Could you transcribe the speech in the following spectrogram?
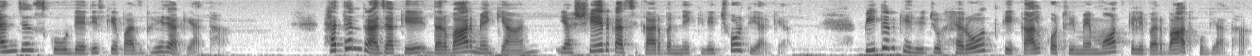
एंजल्स को डेनियल के पास भेजा गया था। हेथन राजा के दरबार में ज्ञान या शेर का शिकार बनने के लिए छोड़ दिया गया। पीटर के लिए, जो हेरोद के काल कोठरी में मौत के लिए बर्बाद हो गया था,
